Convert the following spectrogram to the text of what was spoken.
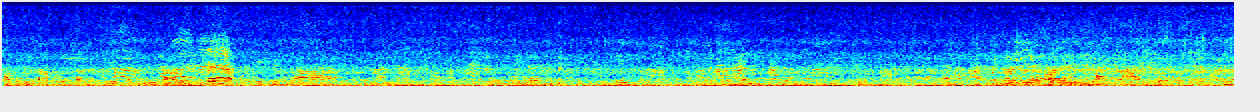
ผ่านจากนั้นที่กี่ร้านขอบคุณที่ต้าเปิดกันแบบนี้ขอบคุณที่ต้าเลยแซ่บอีกหนึ่งร้านร้านทางเองทางใช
